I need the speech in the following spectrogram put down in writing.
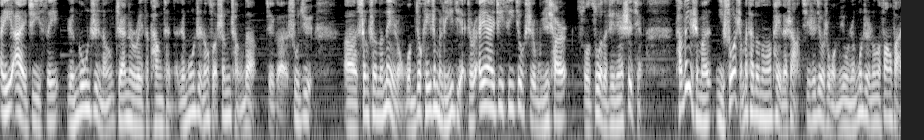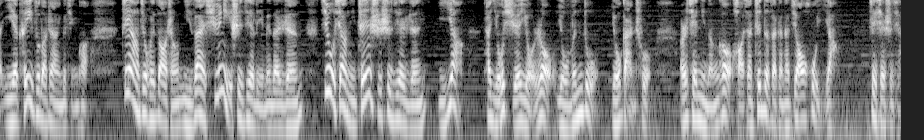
A I G C 人工智能 generate content 人工智能所生成的这个数据，呃，生成的内容，我们就可以这么理解，就是 A I G C 就是于谦儿所做的这件事情。它为什么你说什么它都能配得上？其实就是我们用人工智能的方法也可以做到这样一个情况，这样就会造成你在虚拟世界里面的人，就像你真实世界人一样，他有血有肉有温度有感触，而且你能够好像真的在跟他交互一样。这些事情，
